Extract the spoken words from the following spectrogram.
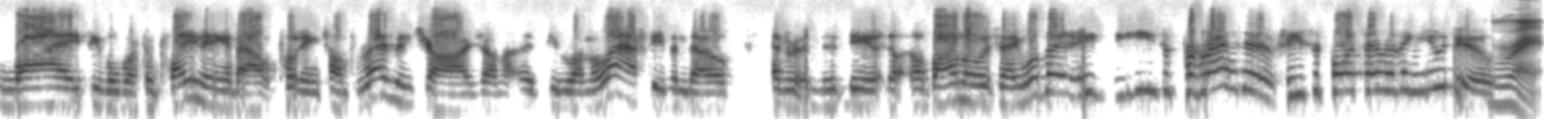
why people were complaining about putting Tom Perez in charge on the, people on the left, even though the, the, Obama was saying, "Well, but he, he's a progressive. He supports everything you do." right.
